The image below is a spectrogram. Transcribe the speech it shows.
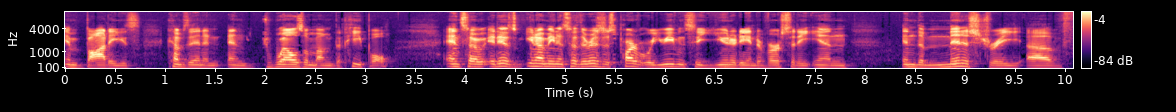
embodies, comes in and, and dwells among the people. And so it is, you know, what I mean, and so there is this part of it where you even see unity and diversity in in the ministry of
